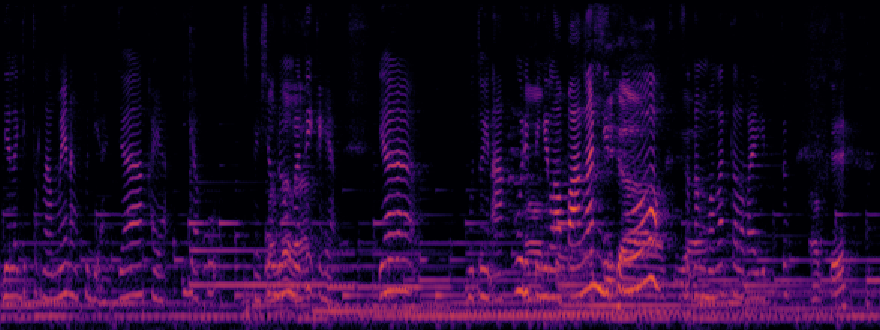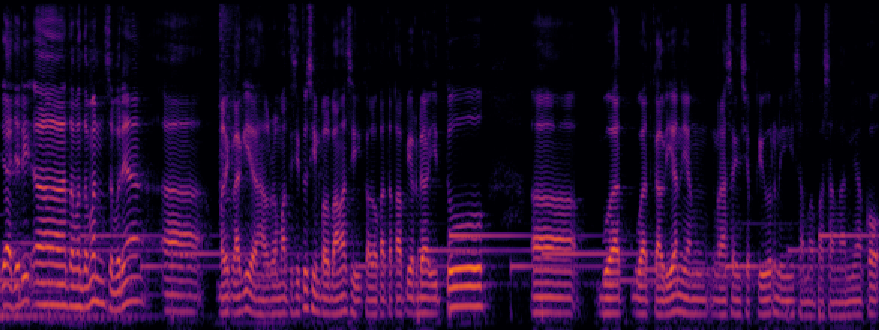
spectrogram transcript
dia lagi turnamen aku diajak kayak iya aku spesial Bangga dong berarti kayak dia butuhin aku di pinggir Oke, lapangan gitu siap, siap. seneng banget kalau kayak gitu tuh Oke. Ya, jadi eh, teman-teman sebenarnya eh, balik lagi ya hal romantis itu simpel banget sih. Kalau kata Kak Firda itu eh, buat buat kalian yang ngerasa insecure nih sama pasangannya kok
